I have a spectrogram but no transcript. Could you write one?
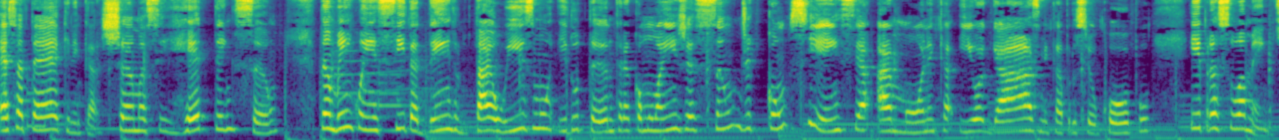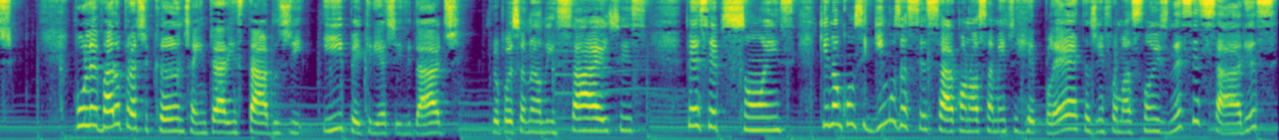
Essa técnica chama-se retenção, também conhecida dentro do taoísmo e do tantra como uma injeção de consciência harmônica e orgásmica para o seu corpo e para sua mente. Por levar o praticante a entrar em estados de hipercriatividade, proporcionando insights, percepções que não conseguimos acessar com a nossa mente repleta de informações necessárias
